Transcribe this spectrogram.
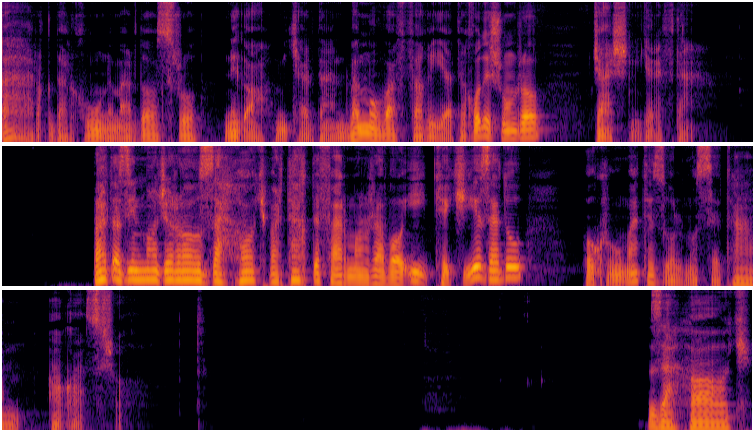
غرق در خون مرداس رو نگاه می‌کردند و موفقیت خودشون رو جشن گرفتن. بعد از این ماجرا زحاک بر تخت فرمان روایی تکیه زد و حکومت ظلم و ستم آغاز شد. زحاک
